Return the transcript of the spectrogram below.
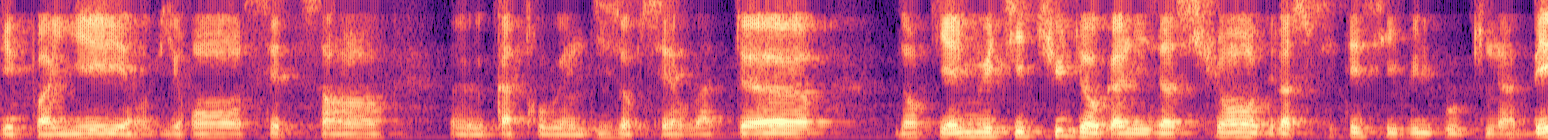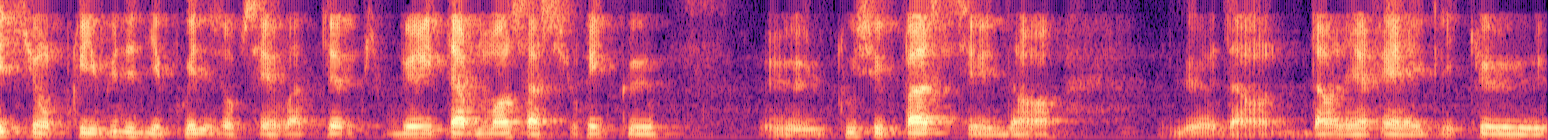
déployer environ 790 observateurs. Donc il y a une multitude d'organisations de la société civile burkinabé qui ont prévu de déployer des observateurs pour véritablement s'assurer que euh, tout se passe dans, les règles et que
